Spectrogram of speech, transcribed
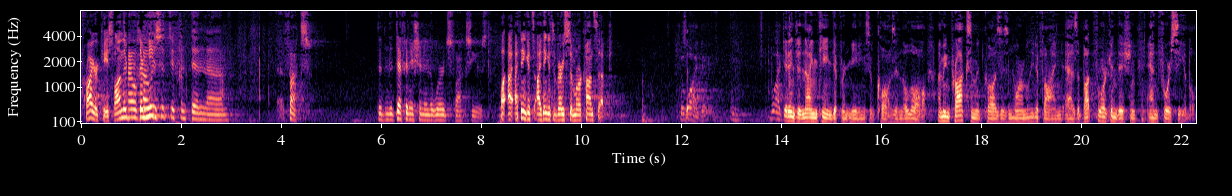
prior case law. And there, how, there how needs, is it different than um, Fox? The, the, definition in the words Fox used. Well, I, I, think it's I think it's a very similar concept. So, so why? Why get into 19 different meanings of cause in the law? I mean, proximate cause is normally defined as a but-for condition and foreseeable.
